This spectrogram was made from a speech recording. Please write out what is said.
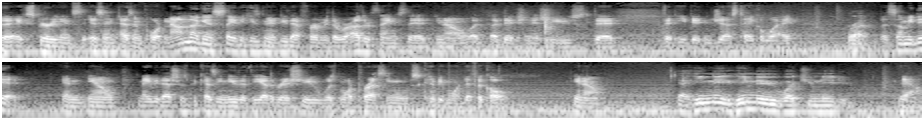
the experience isn't as important. Now, I'm not going to say that he's going to do that for every. There were other things that you know, addiction issues that that he didn't just take away, Right. but some he did. And you know, maybe that's just because he knew that the other issue was more pressing, was going to be more difficult. You know, Yeah, he knew he knew what you needed. yeah.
